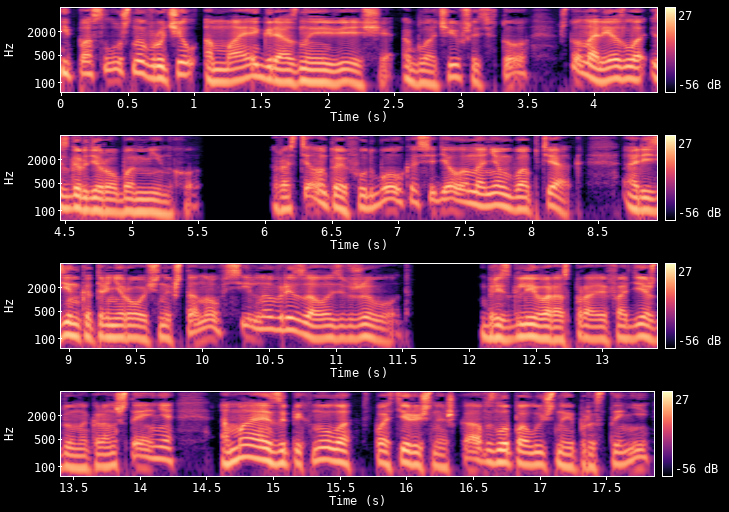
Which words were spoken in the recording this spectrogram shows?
и послушно вручил Амайе грязные вещи, облачившись в то, что налезло из гардероба Минхо. Растянутая футболка сидела на нем в обтяг, а резинка тренировочных штанов сильно врезалась в живот. Брезгливо расправив одежду на кронштейне, Амая запихнула в постирочный шкаф злополучные простыни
